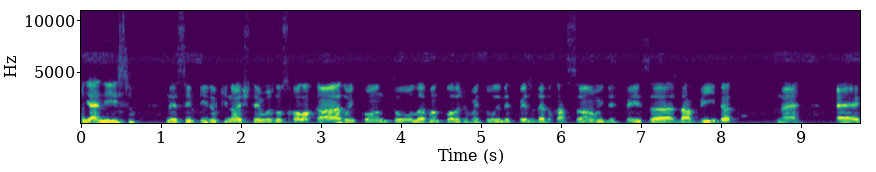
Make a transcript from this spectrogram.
E é nisso, nesse sentido, que nós temos nos colocado enquanto Levante da Juventude, em defesa da educação, em defesa da vida, né? É,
